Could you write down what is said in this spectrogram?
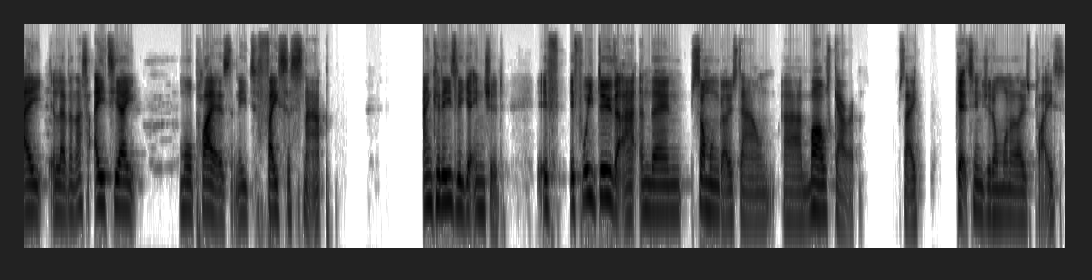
eight, 11, that's 88 more players that need to face a snap and could easily get injured. If if we do that and then someone goes down, uh, Myles Garrett, say, gets injured on one of those plays,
